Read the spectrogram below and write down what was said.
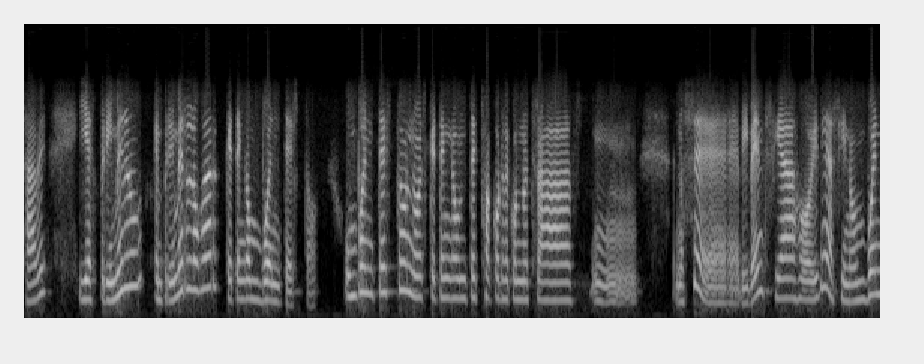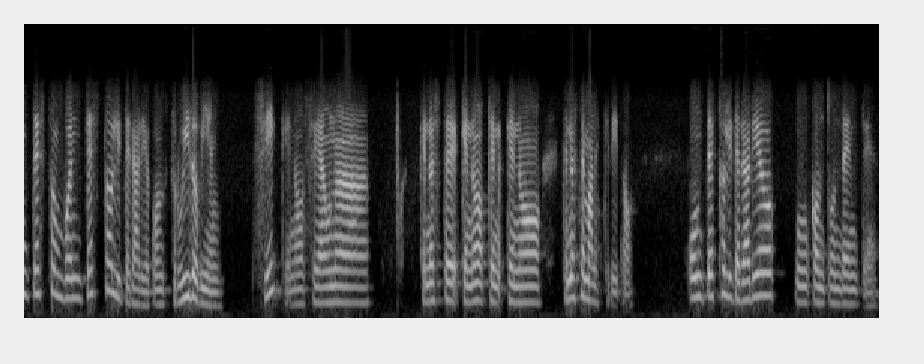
¿sabe? Y es primero, en primer lugar, que tenga un buen texto. Un buen texto no es que tenga un texto acorde con nuestras, mm, no sé, vivencias o ideas, sino un buen texto, un buen texto literario, construido bien, sí, que no sea una, que no esté, que no, que, que no, que no esté mal escrito. Un texto literario mm, contundente.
